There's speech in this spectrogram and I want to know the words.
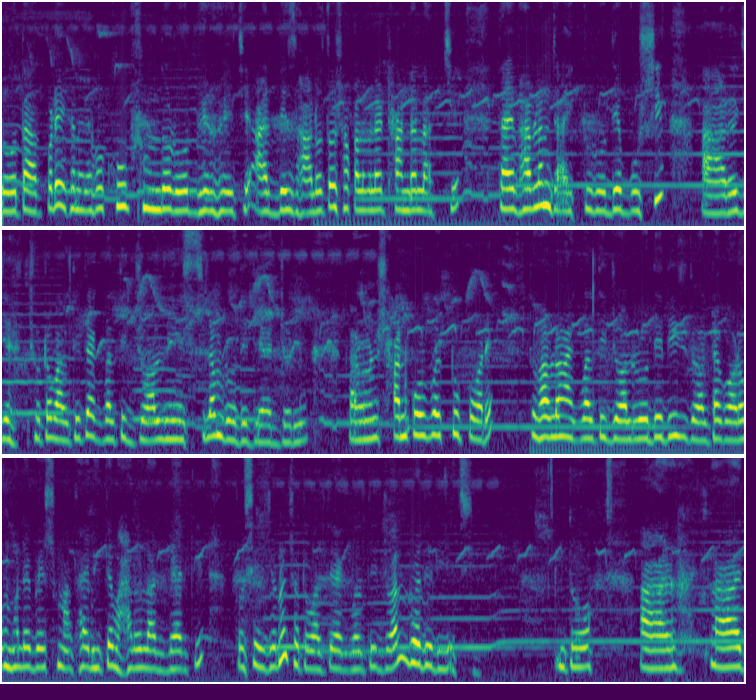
তো তারপরে এখানে দেখো খুব সুন্দর রোদ বের হয়েছে। আর বেশ ভালো তো সকালবেলায় ঠান্ডা লাগছে। তাই ভাবলাম যাই, একটু রোদে বসি। আর ওই যে ছোটো বালতিতে এক বালতি জল নিয়ে এসেছিলাম রোদে দেওয়ার জন্য। কারণ স্নান করব একটু পরে। তো ভাবলাম এক বালতি জল রোদে দিই। জলটা গরম হলে বেশ মাথায় নিতে ভালো লাগবে আর কি। তো সেই জন্য ছোটো বালতি এক বালতি জল রোদে দিয়েছি। তো আর কাজ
